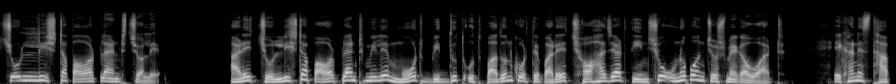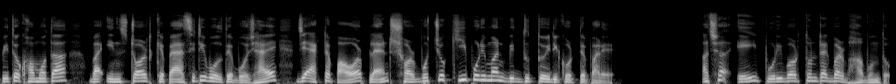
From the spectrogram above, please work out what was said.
চল্লিশটা পাওয়ার প্ল্যান্ট চলে। আর এই চল্লিশটা পাওয়ার প্ল্যান্ট মিলে মোট বিদ্যুৎ উৎপাদন করতে পারে ছ মেগাওয়াট এখানে স্থাপিত ক্ষমতা বা ইনস্টলড ক্যাপাসিটি বলতে বোঝায় যে একটা পাওয়ার প্ল্যান্ট সর্বোচ্চ কী পরিমাণ বিদ্যুৎ তৈরি করতে পারে। আচ্ছা এই পরিবর্তনটা একবার ভাবুন তো।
